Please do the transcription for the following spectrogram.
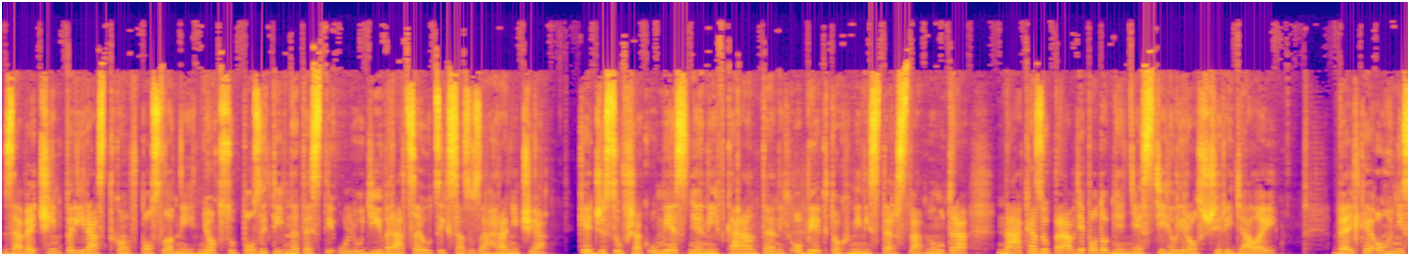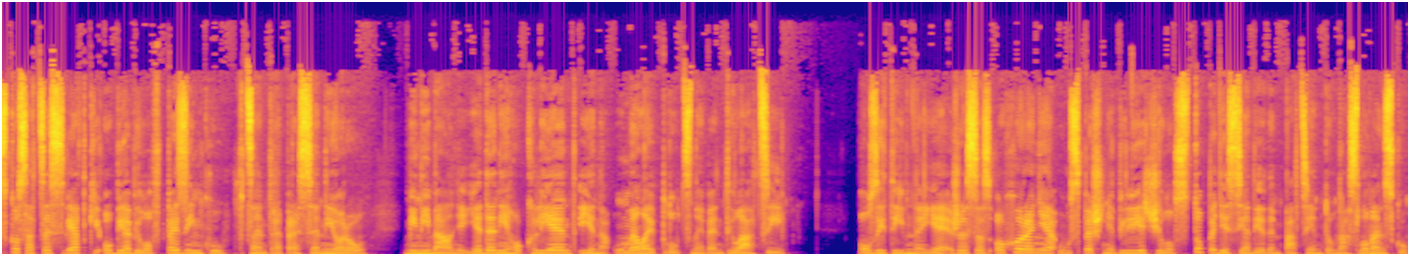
Za väčším prírastkom v posledných dňoch sú pozitívne testy u ľudí vracajúcich sa zo zahraničia. Keďže sú však umiestnení v karanténnych objektoch ministerstva vnútra, nákazu pravdepodobne nestihli rozšíriť ďalej. Veľké ohnisko sa cez sviatky objavilo v Pezinku v centre pre seniorov. Minimálne jeden jeho klient je na umelej plúcnej ventilácii. Pozitívne je, že sa z ochorenia úspešne vyliečilo 151 pacientov na Slovensku.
